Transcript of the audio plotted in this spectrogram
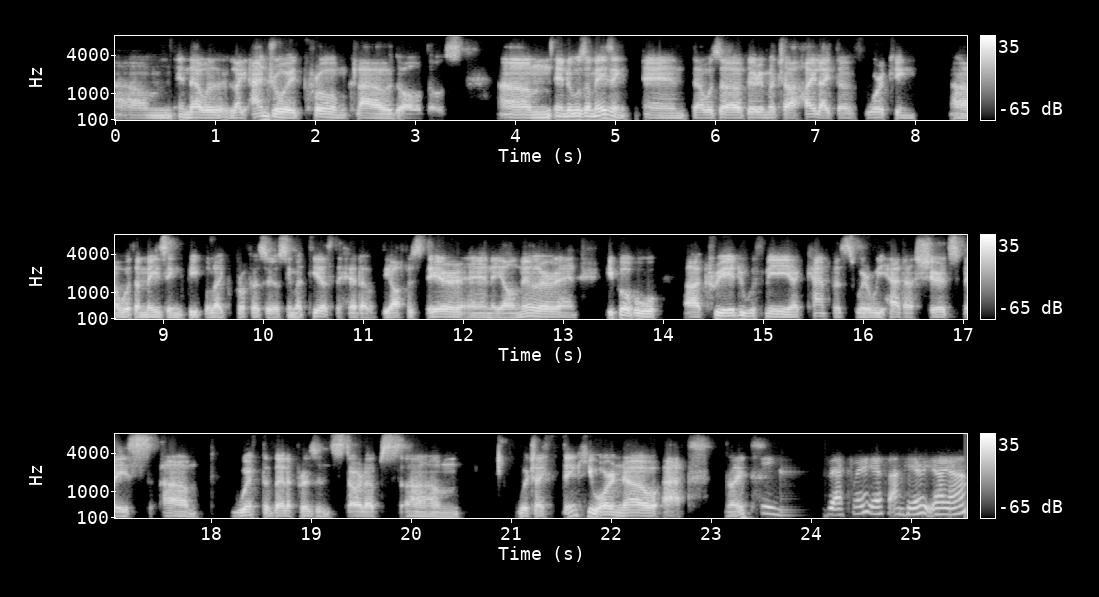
Um, and that was like Android, Chrome, Cloud, all of those um, and it was amazing. And that was uh, very much a highlight of working uh, with amazing people like Professor Yossi Matias, the head of the office there, and Eyal Miller, and people who uh, created with me a campus where we had a shared space um, with developers and startups, um, which I think you are now at, right? Exactly. Yes, I'm here. Yeah, yeah.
